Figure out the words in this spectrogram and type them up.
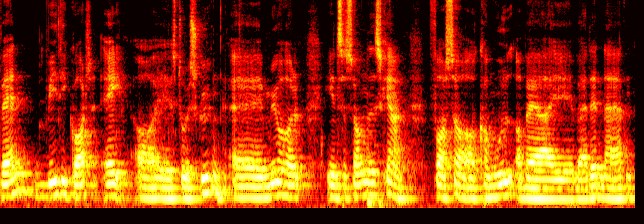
vanvittigt godt af at øh, stå i skyggen af Myrhold i en sæson nede i Skjern, for så at komme ud og være, øh, være den, der er den.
